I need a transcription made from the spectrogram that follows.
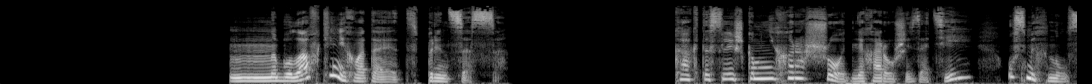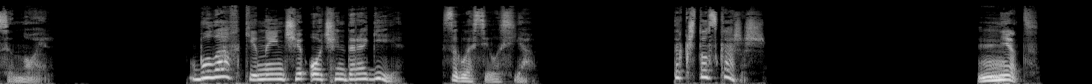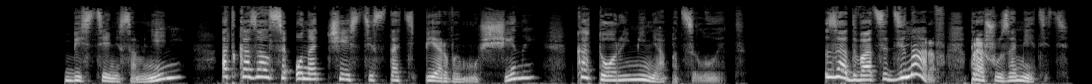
На булавки не хватает, принцесса. Как-то слишком нехорошо для хорошей затеи, усмехнулся Ноэль. Булавки нынче очень дорогие, согласилась я. Так что скажешь? Нет. Без тени сомнений отказался он от чести стать первым мужчиной, который меня поцелует. За двадцать динаров, прошу заметить.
